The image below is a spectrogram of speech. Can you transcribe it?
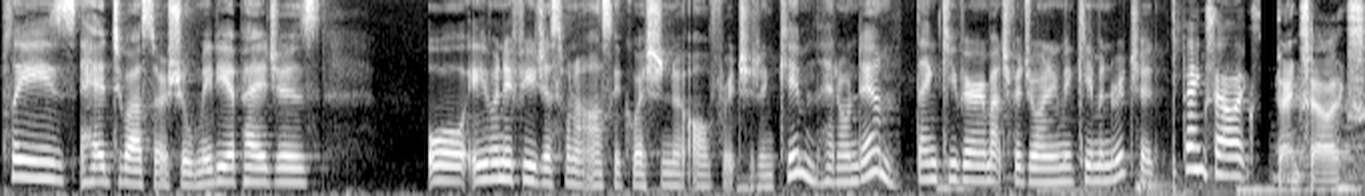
please head to our social media pages. Or even if you just want to ask a question of Richard and Kim, head on down. Thank you very much for joining me, Kim and Richard. Thanks, Alex. Thanks, Alex.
